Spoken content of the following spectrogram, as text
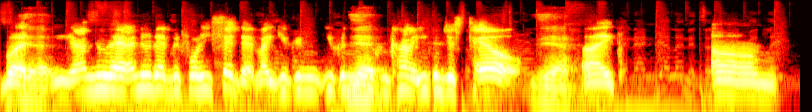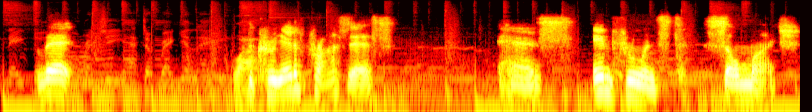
But Yeah. yeah, I knew that I knew that before he said that. Like you can you can Yeah. you can kind of you can just tell Yeah. like um that Wow. the creative process has influenced so much.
